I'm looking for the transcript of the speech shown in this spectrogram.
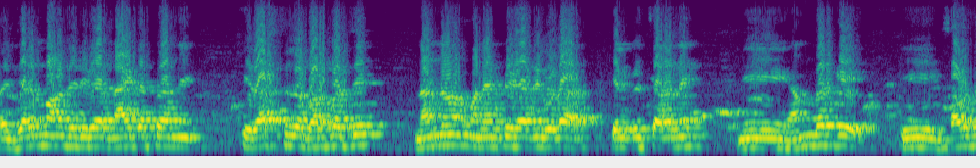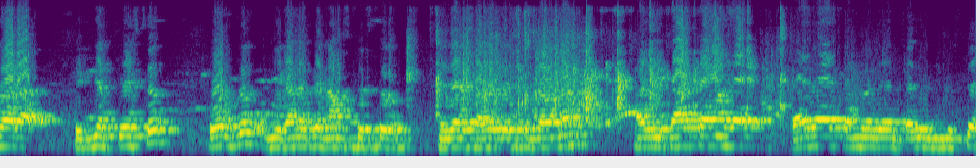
మరి జగన్మోహన్ రెడ్డి గారి నాయకత్వాన్ని ఈ రాష్ట్రంలో బలపరిచి నన్ను మన ఎంపీ గారిని కూడా గెలిపించాలని మీ అందరికీ ఈ సభ ద్వారా విజ్ఞప్తి చేస్తూ కోరుతూ మీరందరికీ నమస్కరిస్తూ నిజంగా దగ్గర సెలవు తీసుకుంటా ఉన్నాను. మరి కార్యక్రమంలో ఎవరైనా తొమ్మిది చదివి చూస్తే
